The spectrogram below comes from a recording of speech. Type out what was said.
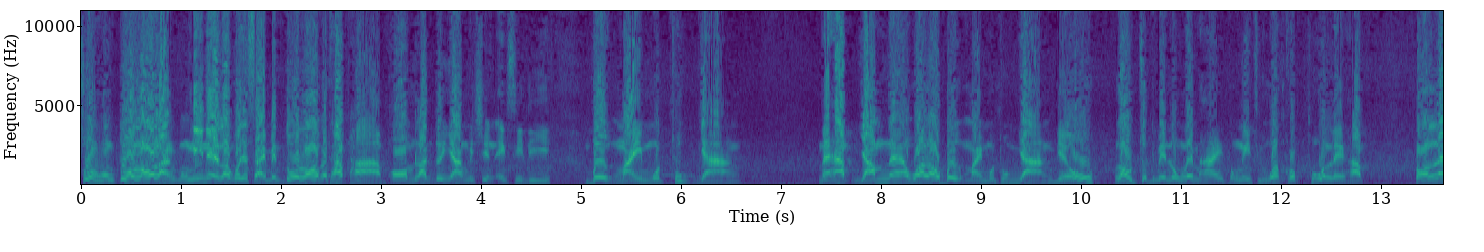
ส่วนของตัวล้อหลังตรงนี้เนี่ยเราก็จะใส่เป็นตัวล้อกระทะผ่าพร้อมรัดด้วยยางมิชลิน XCD เบิกใหม่หมดทุกอย่าง นะครับ ย้ำนะว่าเราเบิกใหม่หมดทุกอย่าง เดี๋ยวเราจดทะเบียนลงเล่มให้ ตรงนี้ถือว่าครบถ้วนเลยครับ ตอนแร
